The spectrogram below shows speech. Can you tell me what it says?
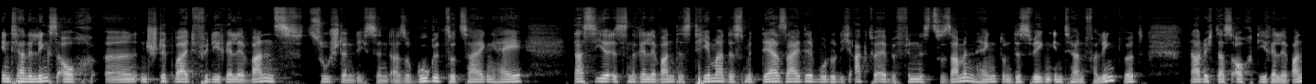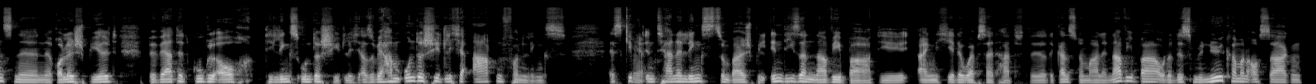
interne Links auch äh, ein Stück weit für die Relevanz zuständig sind. Also Google zu zeigen, hey, das hier ist ein relevantes Thema, das mit der Seite, wo du dich aktuell befindest, zusammenhängt und deswegen intern verlinkt wird. Dadurch, dass auch die Relevanz eine, eine Rolle spielt, bewertet Google auch die Links unterschiedlich. Also wir haben unterschiedliche Arten von Links. Es gibt ja. interne Links zum Beispiel in dieser Navi-Bar, die eigentlich jede Website hat. Die, die ganz normale Navi-Bar oder das Menü kann man auch sagen.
